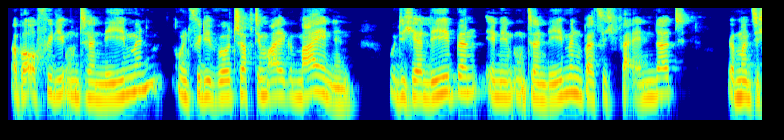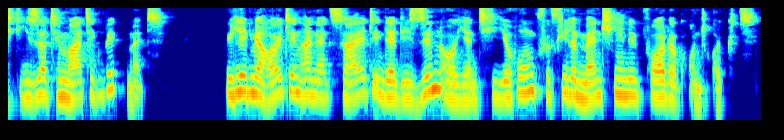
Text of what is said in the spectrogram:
aber auch für die Unternehmen und für die Wirtschaft im Allgemeinen. Und ich erlebe in den Unternehmen, was sich verändert, wenn man sich dieser Thematik widmet. Wir leben ja heute in einer Zeit, in der die Sinnorientierung für viele Menschen in den Vordergrund rückt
